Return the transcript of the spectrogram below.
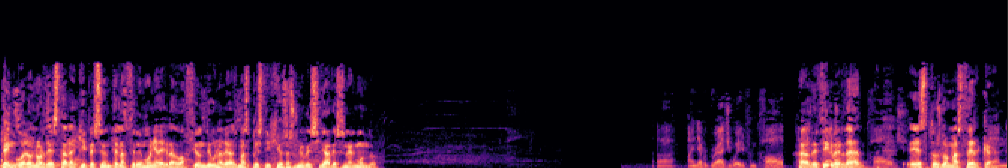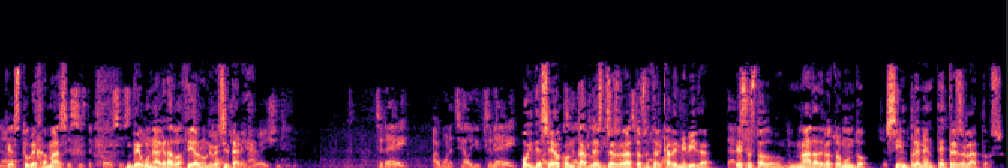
Tengo el honor de estar aquí presente en la ceremonia de graduación de una de las más prestigiosas universidades en el mundo. Uh, I never graduated from college. A decir verdad, esto es lo más cerca que estuve jamás This is the closest de una graduación universitaria. Hoy deseo contarles tres relatos acerca de mi vida. Eso es todo, nada del otro mundo. Simplemente tres relatos.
